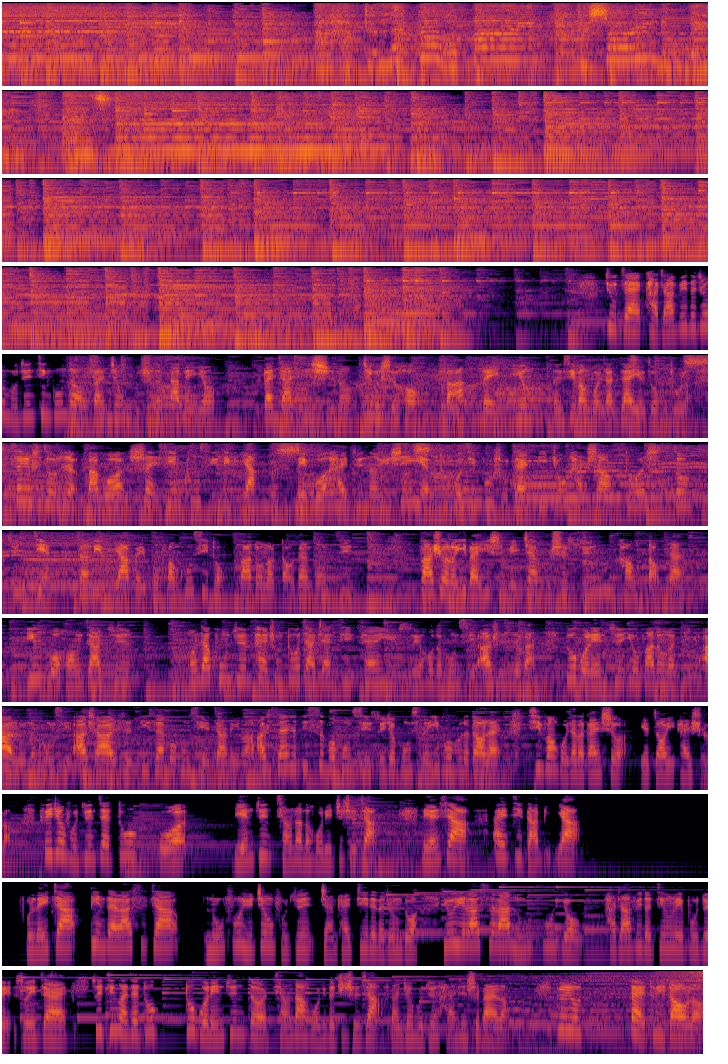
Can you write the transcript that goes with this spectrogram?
在卡扎菲的政府军进攻到反政府军的大本营班加西时呢，这个时候法、美、英等西方国家再也坐不住了。三月十九日，法国率先空袭利比亚，美国海军呢于深夜通过其部署在地中海上多艘军舰，向利比亚北部防空系统发动了导弹攻击，发射了一百一十枚战斧式巡航导弹。英国皇家军、皇家空军派出多架战机参与随后的空袭。二十日晚，多国联军又发动了第二轮的空袭。二十二日，第三波空袭也降临了。二十三日，第四波空袭随着空袭的一波波的到来，西方国家的干涉也早已开始了。非政府军在多国联军强大的火力支持下，连下艾季达比亚。普雷加并在拉斯加努夫与政府军展开激烈的争夺。由于拉斯拉努夫有卡扎菲的精锐部队，所以在所以尽管在多多国联军的强大火力的支持下，反政府军还是失败了，并又败退到了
